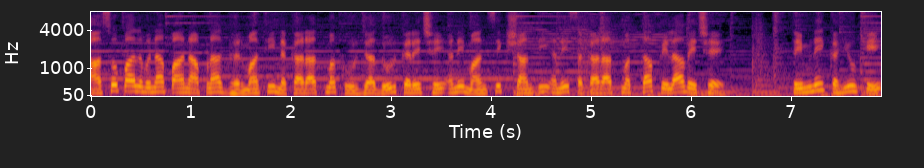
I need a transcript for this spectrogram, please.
આસોપાલવના પાન આપણા ઘરમાંથી નકારાત્મક ઊર્જા દૂર કરે છે અને માનસિક શાંતિ અને સકારાત્મકતા ફેલાવે છે. તેમણે કહ્યું કે,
